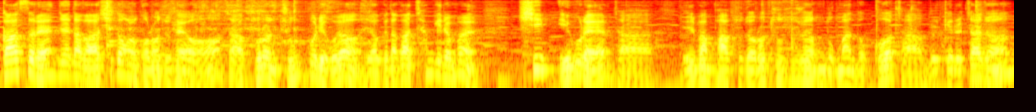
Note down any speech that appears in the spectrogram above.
가스 렌즈에다가 시동을 걸어주세요. 자, 불은 중불이고요. 여기다가 참기름을 12g, 자, 일반 밥수저로 두 수저 정도만 넣고, 자, 물기를 짜준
